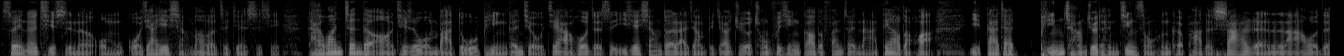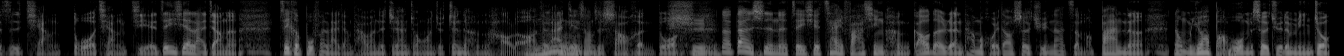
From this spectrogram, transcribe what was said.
所以呢，其实呢，我们国家也想到了这件事情。台湾真的哦，其实我们把毒品跟酒驾或者是一些相对来讲比较具有重复性高的犯罪拿掉的话，以大家。平常觉得很惊悚、很可怕的杀人啦，或者是抢夺、抢劫这一些来讲呢，这个部分来讲，台湾的治安状况就真的很好了哦。这个案件上是少很多。是。那但是呢，这些再发性很高的人，他们回到社区，那怎么办呢？那我们又要保护我们社区的民众，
